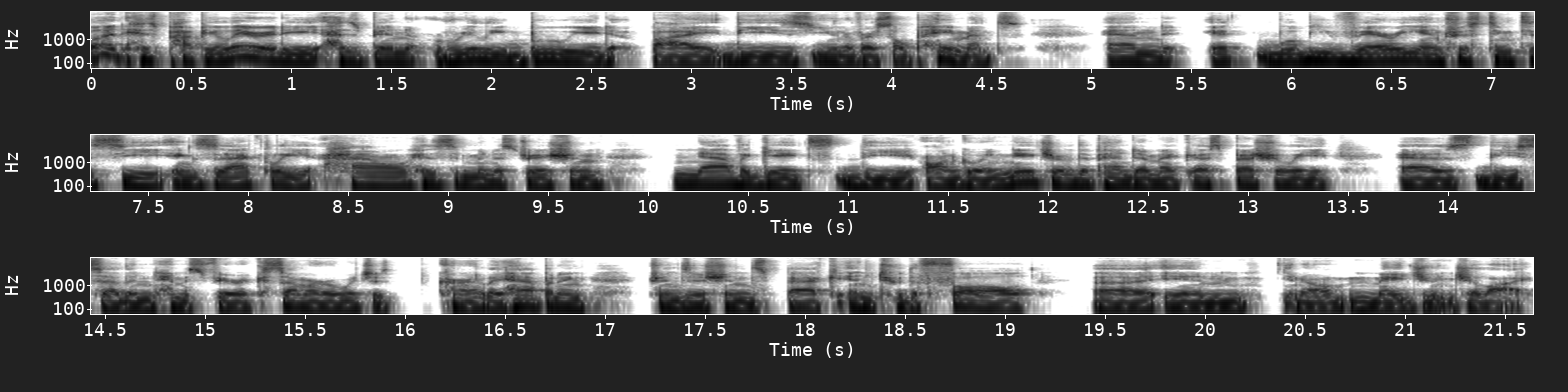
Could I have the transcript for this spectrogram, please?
But his popularity has been really buoyed by these universal payments. And it will be very interesting to see exactly how his administration navigates the ongoing nature of the pandemic, especially as the southern hemispheric summer, which is currently happening, transitions back into the fall uh, in you know May, June, July.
